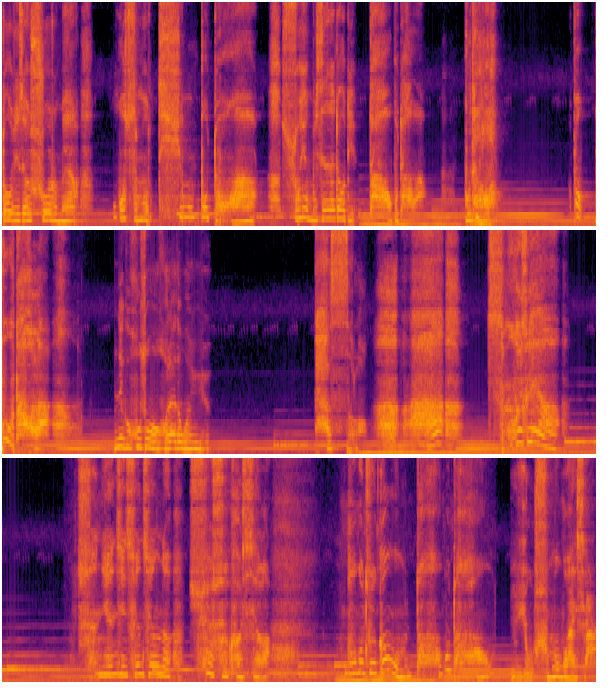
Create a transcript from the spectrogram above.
到底在说什么呀？我怎么听不懂啊？所以我们现在到底逃不逃啊？不逃，不不逃了。那个护送我回来的文宇，他死了。啊？怎么会这样？这年纪轻轻的，确实可惜了。不过这跟我们逃不逃有什么关系啊？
